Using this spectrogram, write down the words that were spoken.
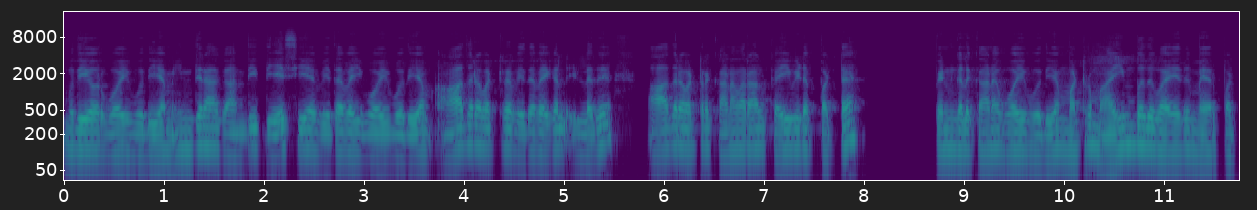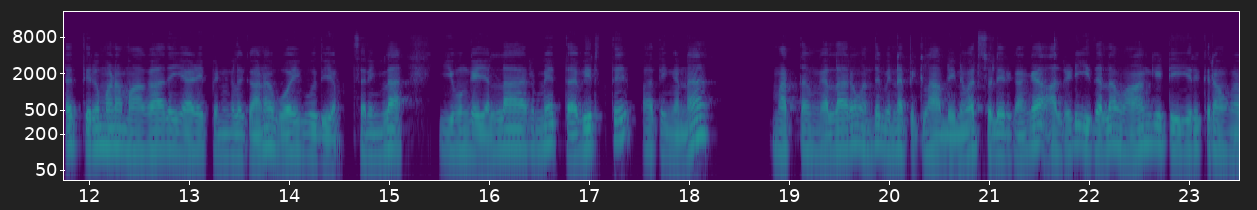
முதியோர் ஓய்வூதியம் இந்திரா காந்தி தேசிய விதவை ஓய்வூதியம் ஆதரவற்ற விதவைகள் இல்லது ஆதரவற்ற கணவரால் கைவிடப்பட்ட பெண்களுக்கான ஓய்வூதியம் மற்றும் ஐம்பது வயது மேற்பட்ட திருமணமாகாத ஏழை பெண்களுக்கான ஓய்வூதியம். சரிங்களா? இவங்க எல்லாருமே தவிர்த்து பார்த்தீங்கன்னா மற்றவங்க எல்லாரும் வந்து விண்ணப்பிக்கலாம் அப்படின்ற மாதிரி சொல்லியிருக்காங்க. ஆல்ரெடி இதெல்லாம் வாங்கிட்டு இருக்கிறவங்க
